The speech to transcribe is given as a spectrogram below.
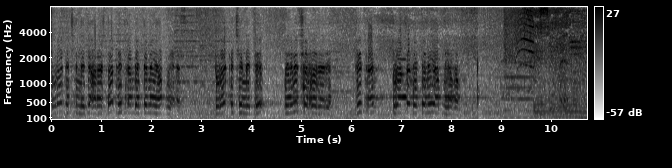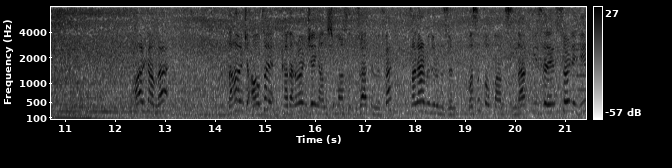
Durak içindeki araçlar lütfen bekleme yapmayınız. Durak içindeki minibüs şoförleri lütfen durakta bekleme yapmayalım. Şimdi arkamda daha önce 6 ay kadar önce yanlışım varsa düzeltin lütfen. Taner müdürümüzün basın toplantısında bizlere söylediği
